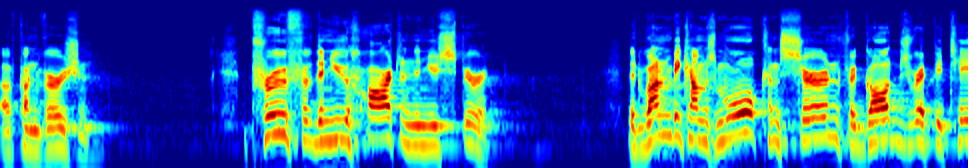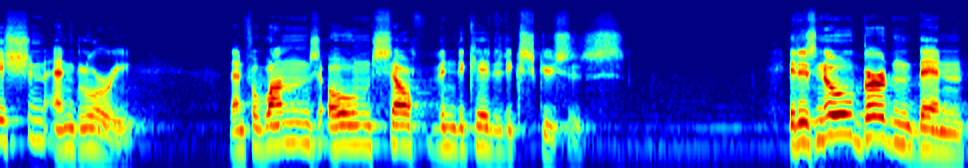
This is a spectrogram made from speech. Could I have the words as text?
of conversion, proof of the new heart and the new spirit, that one becomes more concerned for God's reputation and glory than for one's own self vindicated excuses. It is no burden, then,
